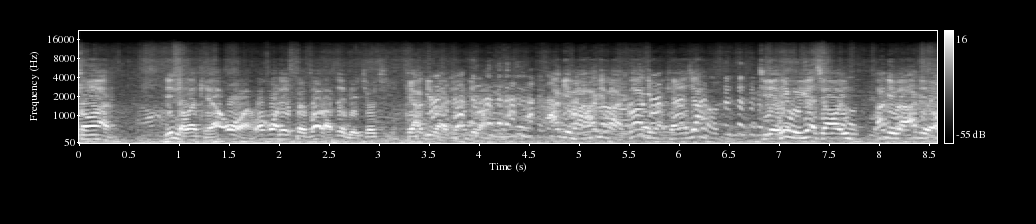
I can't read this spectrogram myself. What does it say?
对。恁两个徛啊晚，我看你背包内底袂少钱，徛起来，徛起来，徛起来，徛起来，徛起来，徛在遮，一个迄位叫小伊，徛起来，徛起来，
